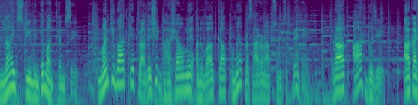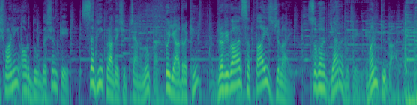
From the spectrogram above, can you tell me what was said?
लाइव स्ट्रीमिंग के माध्यम से। मन की बात के प्रादेशिक भाषाओं में अनुवाद का पुनः प्रसारण आप सुन सकते हैं। रात आठ बजे आकाशवाणी और दूरदर्शन के सभी प्रादेशिक चैनलों पर तो याद रखें रविवार 27 जुलाई सुबह 11 बजे मन की बात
